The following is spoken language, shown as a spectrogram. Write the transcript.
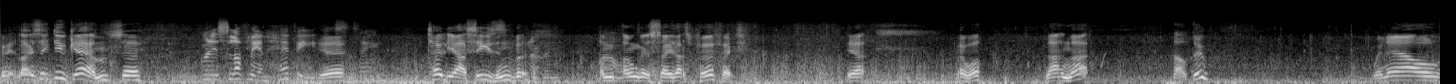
But like I say, do get them, so I mean, it's lovely and heavy. Yeah. That's the thing. totally out of season, but Definitely. I'm I'm going to say that's perfect. Yeah. Oh well, that and that, that'll do. We're now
